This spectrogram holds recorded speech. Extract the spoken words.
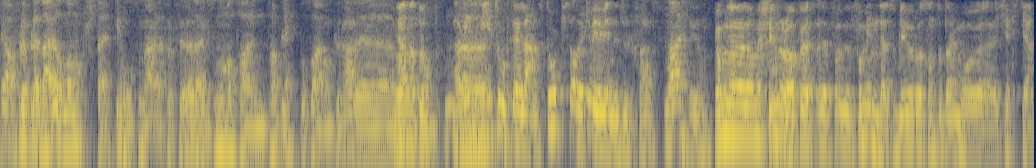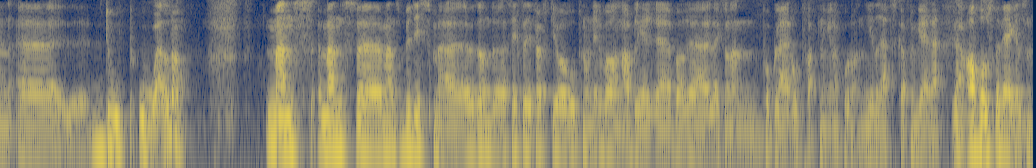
Ja, for det, for det er jo Man forsterker noe som er der fra før. Det er jo ikke som når man tar en tablett, og så er man plutselig Ja, ja. Johnson. Ja, hvis vi tok det Lance tok, så hadde ikke vi vunnet Tour de France. Nei. Ja, men la, la meg skille da, for, eh, for, for min del så blir jo da Santo Daimo-kirken eh, dop-OL, da. Mens, mens, eh, mens buddhisme, sånn sitter i 40 år og oppnår nirvana, blir eh, bare liksom den populære oppfatningen av hvordan idrett skal fungere. Ja. Avholdsbevegelsen.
